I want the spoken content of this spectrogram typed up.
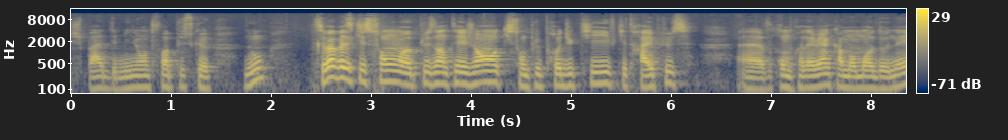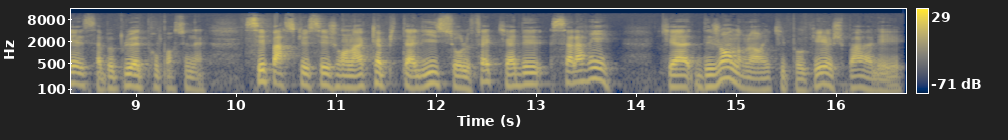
je sais pas, des millions de fois plus que nous? C'est pas parce qu'ils sont plus intelligents, qu'ils sont plus productifs, qu'ils travaillent plus? Vous comprenez bien qu'à un moment donné, ça ne peut plus être proportionnel c'est parce que ces gens-là capitalisent sur le fait qu'il y a des salariés, qu'il y a des gens dans leur équipe. Ok, je sais pas, les,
